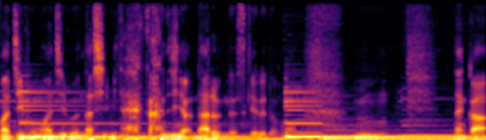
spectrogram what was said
まあ、自分は自分だしみたいな感じにはなるんですけれども、うん、なんか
